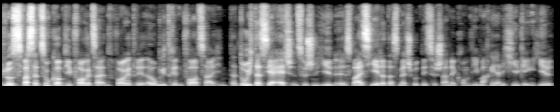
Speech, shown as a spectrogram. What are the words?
Plus, was dazukommt, die äh, umgedrehten Vorzeichen. Dadurch, dass ja Edge inzwischen Heal ist, weiß jeder, das Match wird nicht zustande kommen. Die machen ja nicht Heal gegen Heal.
